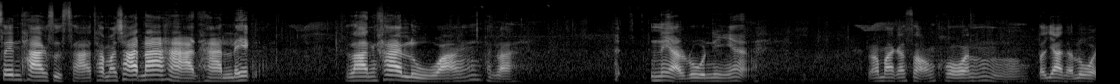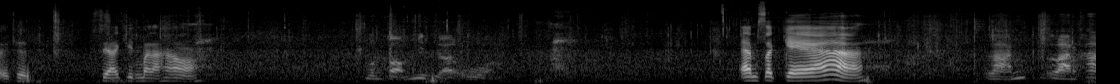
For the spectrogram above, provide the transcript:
เส้นทางศึกษาธรรมชาติหน้าหาดหาดเล็กลานค่ายหลวงเห็นปะเนี่ยรูนี้อะเรามากันสองคนตะยานจะโรยถึกเสือกินบาละเฮาบนเกาะไม่มีเสือโอ้แอมสแกร์ร้านร้านข้า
